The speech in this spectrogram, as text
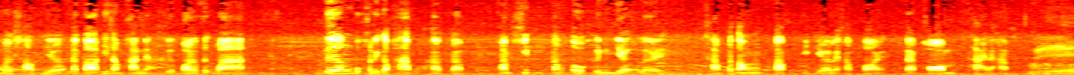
เวิร์กช็อปเยอะแล้วก็ที่สำคัญเนี่ยคือปอยรู้สึกว่า เรื่องบุคลิกภาพกับความคิดต้องโตขึ้นเยอะเลยครับก็ต้องปรับอีกเยอะเลยครับปอย แต่พร้อมถ่ายแล้วครับ ถัดมาเลยค่ะ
